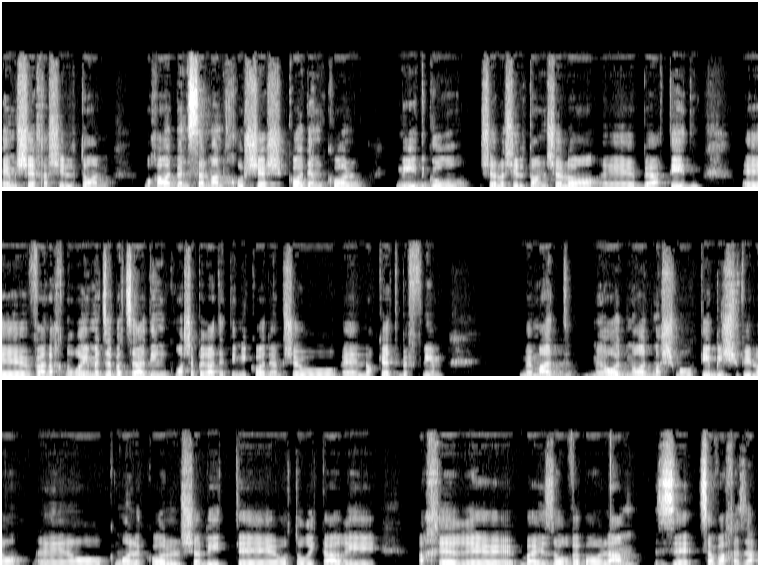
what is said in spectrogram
המשך השלטון. מוחמד בן סלמאן חושש קודם כל מאתגור של השלטון שלו אה, בעתיד אה, ואנחנו רואים את זה בצעדים כמו שפירטתי מקודם שהוא אה, נוקט בפנים. ממד מאוד מאוד משמעותי בשבילו או כמו לכל שליט אוטוריטרי אחר באזור ובעולם זה צבא חזק.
